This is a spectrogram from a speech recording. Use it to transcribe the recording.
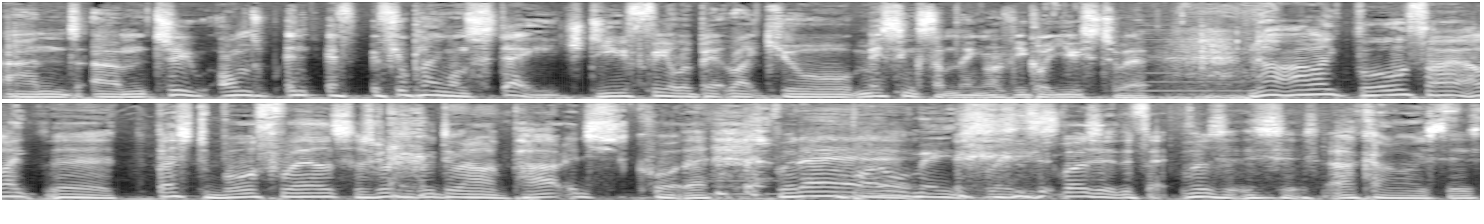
And um, two, on if, if you're playing on stage, do you feel a bit like you're missing something, or have you got used to it? No, I like both. I, I like the best of both worlds. I was going to go do an Alan Partridge quote there, but uh, By all means, please. was it? The, was it? I can't always say it is.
